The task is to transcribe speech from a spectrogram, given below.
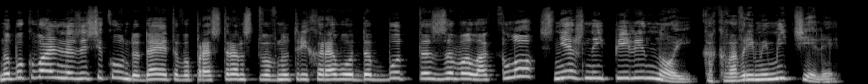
но буквально за секунду до этого пространство внутри хоровода будто заволокло снежной пеленой, как во время метели.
